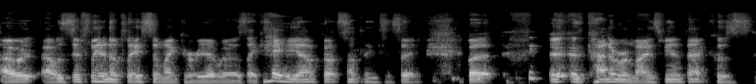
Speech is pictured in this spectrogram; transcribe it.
I, w- I was definitely in a place in my career where I was like, hey, I've got something to say. But it, it kind of reminds me of that because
